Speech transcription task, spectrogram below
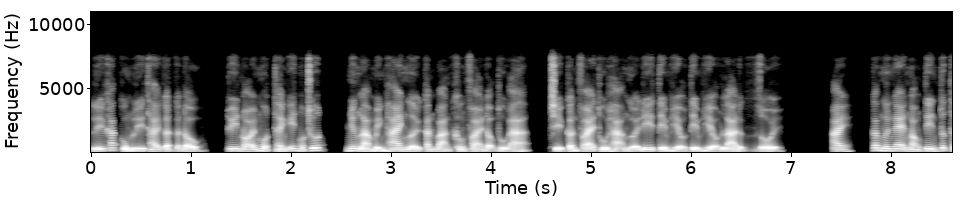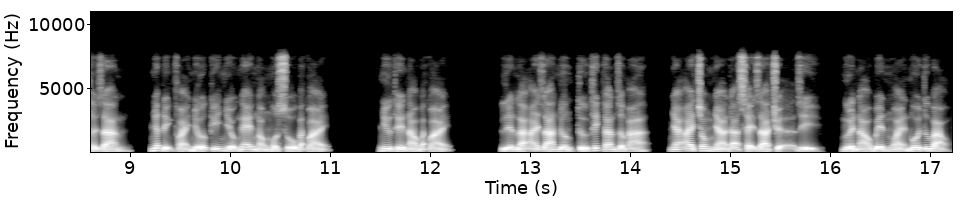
Lý khắc cùng lý thái gật gật đầu, tuy nói một thành ít một chút, nhưng là mình hai người căn bản không phải động thủ a, chỉ cần phái thủ hạ người đi tìm hiểu tìm hiểu là được rồi. Ai, các ngươi nghe ngóng tin tức thời gian, nhất định phải nhớ kỹ nhiều nghe ngóng một số bác quái. Như thế nào bác quái? Liền là ai ra nương tử thích gan dâm a, nhà ai trong nhà đã xảy ra chuyện gì, người nào bên ngoài nuôi tư bảo,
